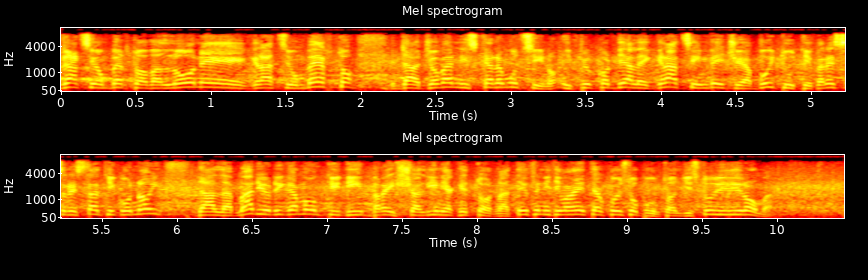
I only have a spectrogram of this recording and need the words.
Grazie a Umberto Avallone grazie Umberto. Da Giovanni Scaramuzzino il più cordiale grazie invece a voi tutti per essere stati con noi dal Mario Rigamonti di Brescia linea che torna definitivamente a questo punto agli studi di Roma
